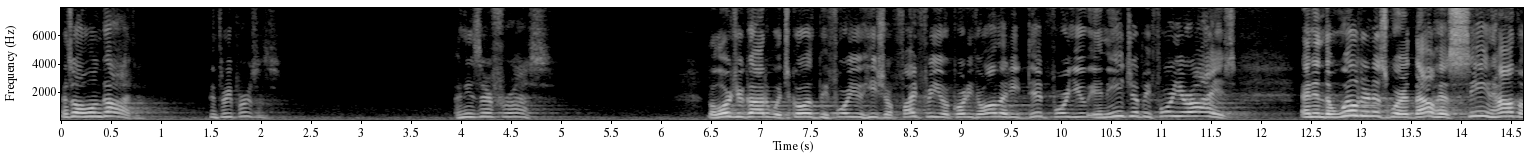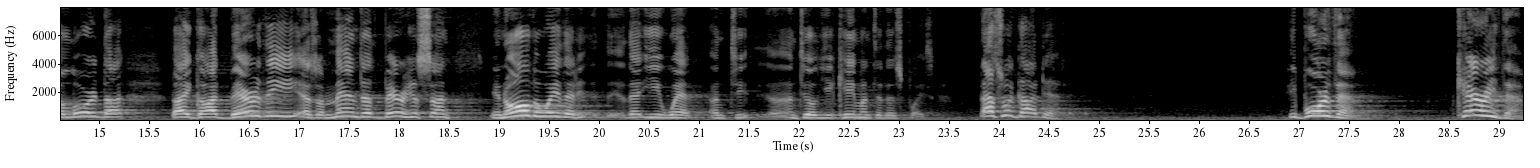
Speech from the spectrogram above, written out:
It's all one God in three persons. And He's there for us. The Lord your God, which goeth before you, he shall fight for you according to all that he did for you in Egypt before your eyes. And in the wilderness where thou hast seen how the Lord thy, God bare thee as a man doth bear his son in all the way that, that ye went until, until ye came unto this place. That's what God did. He bore them, carried them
